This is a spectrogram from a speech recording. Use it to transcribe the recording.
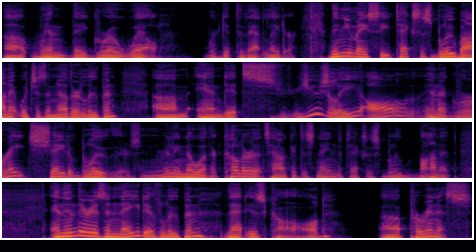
uh, when they grow well. We'll get to that later. Then you may see Texas bluebonnet, which is another lupin, um, and it's usually all in a great shade of blue. There's really no other color. That's how it gets its name, the Texas bluebonnet. And then there is a native lupin that is called uh, Perennis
